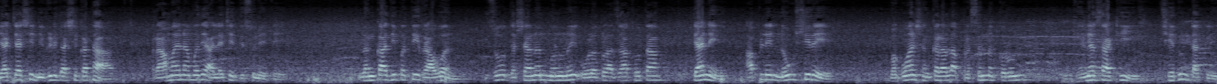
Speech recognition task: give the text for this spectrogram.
याच्याशी निगडीत अशी कथा रामायणामध्ये आल्याचे दिसून येते. लंकाधिपती रावण जो दशानन म्हणूनही ओळखला जात होता त्याने आपले नऊ शिरे भगवान शंकराला प्रसन्न करून घेण्यासाठी छेदून टाकले.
